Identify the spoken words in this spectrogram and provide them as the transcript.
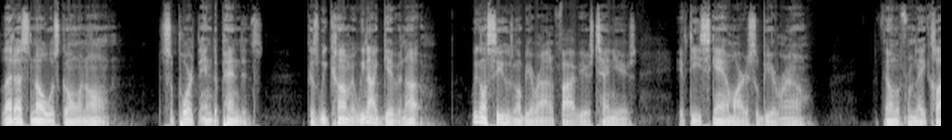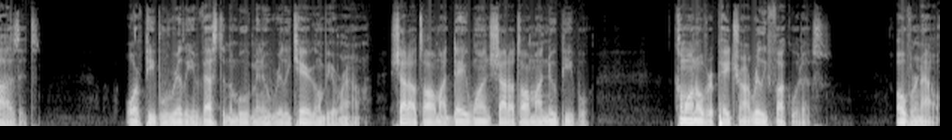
Let us know what's going on. Support the independence. Cause we coming. We not giving up. we gonna see who's gonna be around in five years, ten years, if these scam artists will be around. Filming from their closets. Or if people who really invest in the movement and who really care gonna be around. Shout out to all my day one. Shout out to all my new people. Come on over to Patreon. Really fuck with us. Over and out.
